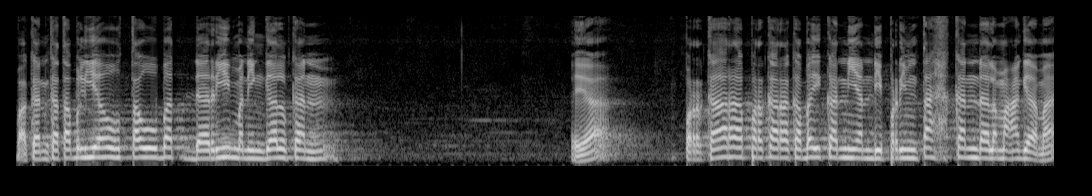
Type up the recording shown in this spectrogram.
bahkan kata beliau taubat dari meninggalkan ya perkara-perkara kebaikan yang diperintahkan dalam agama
